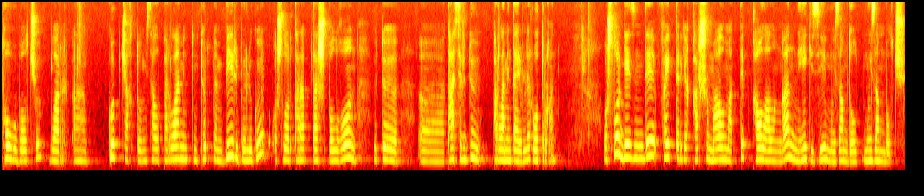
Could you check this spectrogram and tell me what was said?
тобу болчу. Булар көп жактуу мисалы парламенттин төрттөн бир бөлүгү ошолор тарапташ болгон өтө таасирдүү парламентарийлер отурган. Ошолор кезинде фейктерге каршы маалымат деп кабыл алынган негизи мыйзам болчу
